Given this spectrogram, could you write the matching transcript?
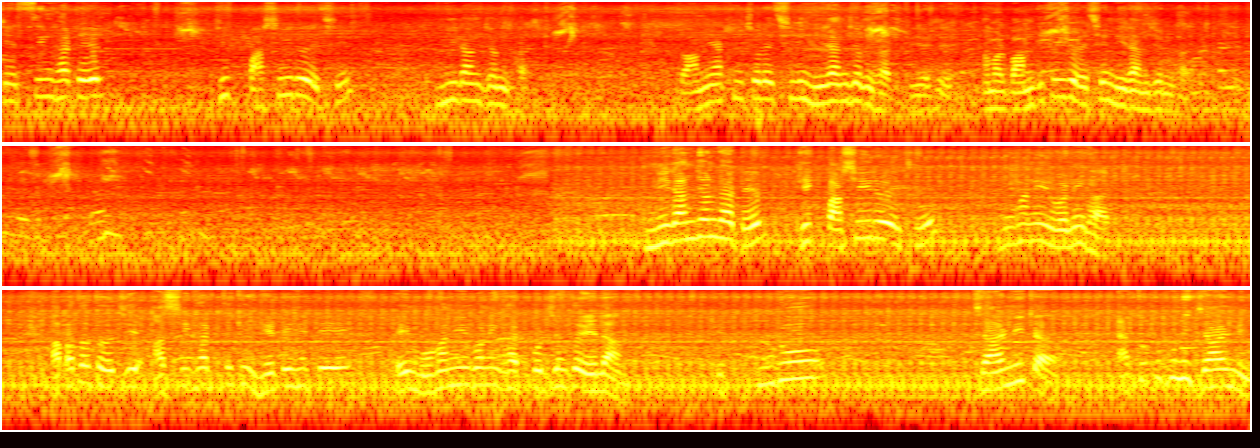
চেসিং ঘাটের ঠিক পাশেই রয়েছে নিরঞ্জন ঘাট। তো আমি এখন চলেছি নিরঞ্জন ঘাট দিয়ে। আমার বাম দিকেই রয়েছে নিরঞ্জন ঘাট। নিরঞ্জন ঘাটের ঠিক পাশেই রয়েছে মহানির্বণী ঘাট। আপাতত যে ঘাট থেকে হেঁটে হেঁটে এই মহানির্বণী ঘাট পর্যন্ত এলাম পুরো জার্নিটা, এতটুকুনি জার্নি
